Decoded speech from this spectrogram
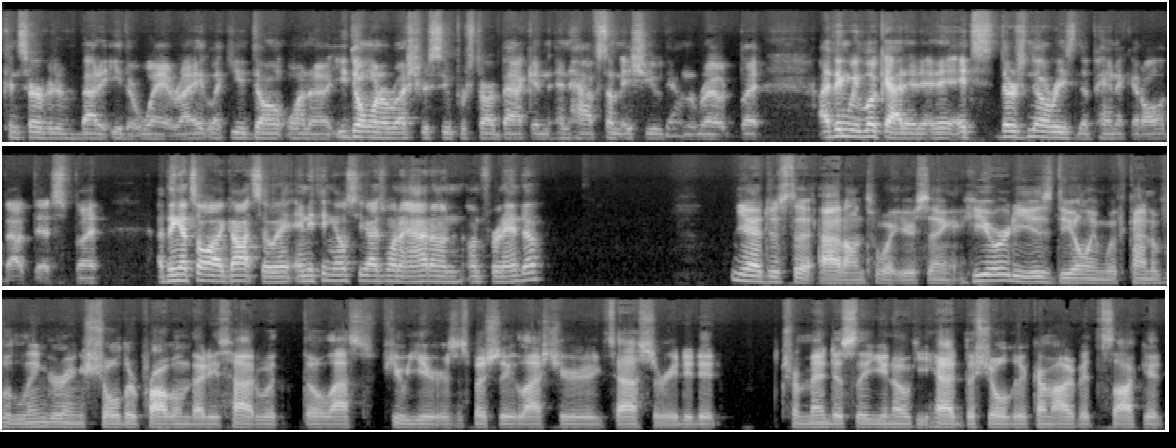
conservative about it either way, right? Like you don't want to you don't want to rush your superstar back and, and have some issue down the road. But I think we look at it and it's there's no reason to panic at all about this. But I think that's all I got. So anything else you guys want to add on on Fernando? Yeah, just to add on to what you're saying, he already is dealing with kind of a lingering shoulder problem that he's had with the last few years, especially last year, exacerbated it tremendously. You know, he had the shoulder come out of its socket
